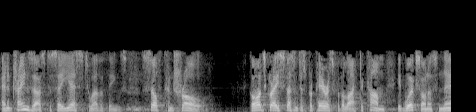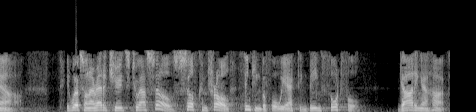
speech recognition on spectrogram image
And it trains us to say yes to other things. Self control. God's grace doesn't just prepare us for the life to come, it works on us now. It works on our attitudes to ourselves, self control, thinking before we acting, being thoughtful, guarding our hearts,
